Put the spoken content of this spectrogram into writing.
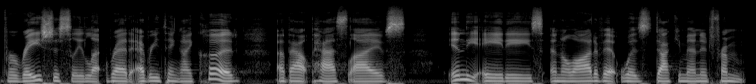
voraciously le- read everything i could about past lives in the 80s, and a lot of it was documented from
